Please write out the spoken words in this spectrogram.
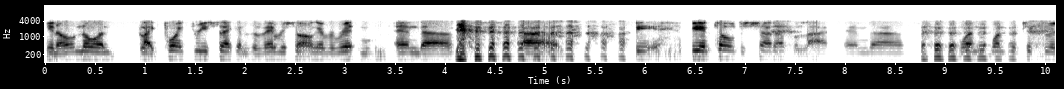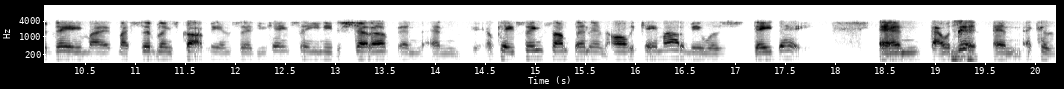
you know knowing like point three seconds of every song ever written, and uh, uh, be, being told to shut up a lot. And uh, one one particular day, my my siblings caught me and said, "You can't sing. You need to shut up and and okay, sing something." And all that came out of me was "Day Day." and that was it. And because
